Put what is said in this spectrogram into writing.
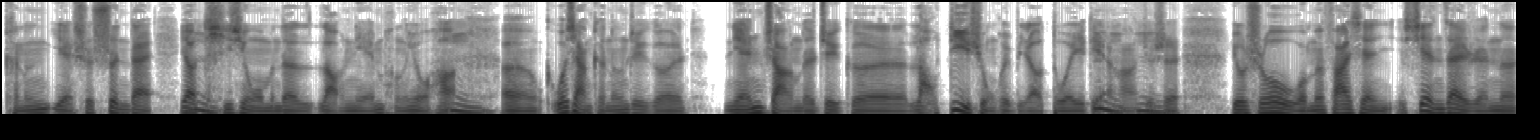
可能也。是顺带要提醒我们的老年朋友哈，嗯，我想可能这个年长的这个老弟兄会比较多一点哈，就是有时候我们发现现在人呢，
